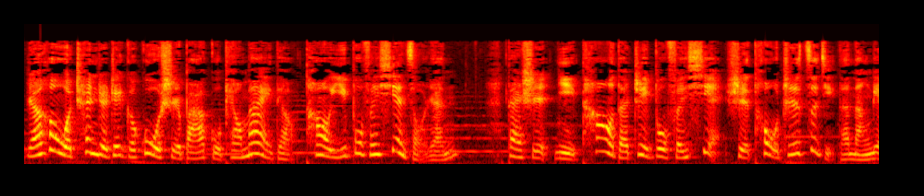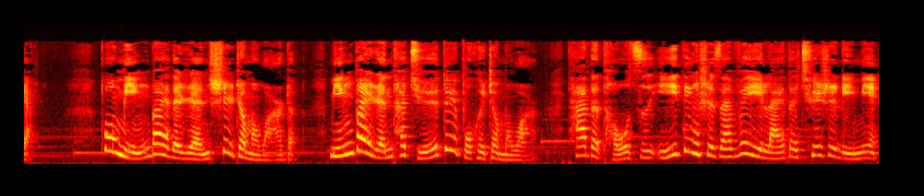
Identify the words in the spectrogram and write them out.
然后我趁着这个故事把股票卖掉，套一部分现走人。但是你套的这部分线是透支自己的能量。不明白的人是这么玩的，明白人他绝对不会这么玩。他的投资一定是在未来的趋势里面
